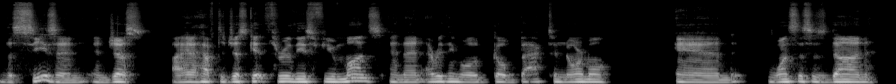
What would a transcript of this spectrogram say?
the season and just I have to just get through these few months and then everything will go back to normal. And once this is done,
